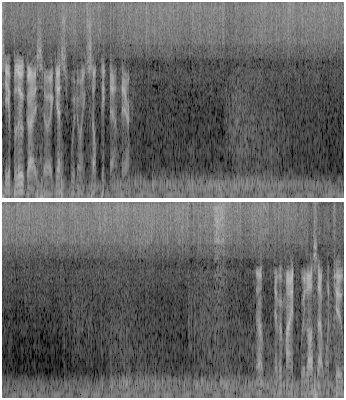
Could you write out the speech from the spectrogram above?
see a blue guy, so I guess we're doing something down there. Nope, never mind. We lost that one too.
